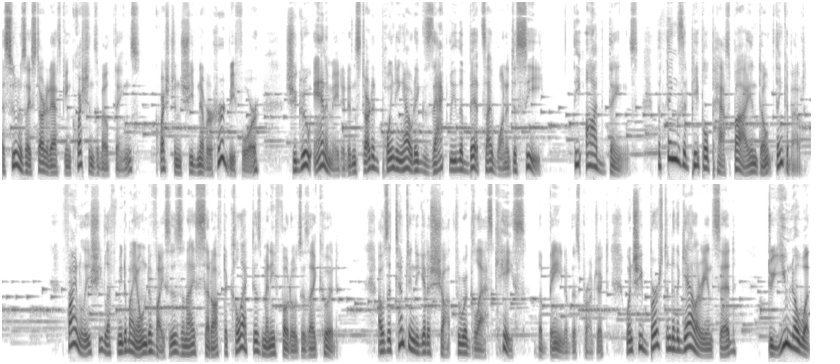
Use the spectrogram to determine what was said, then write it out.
As soon as I started asking questions about things, questions she'd never heard before, she grew animated and started pointing out exactly the bits I wanted to see. The odd things, the things that people pass by and don't think about. Finally, she left me to my own devices and I set off to collect as many photos as I could. I was attempting to get a shot through a glass case, the bane of this project, when she burst into the gallery and said, Do you know what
